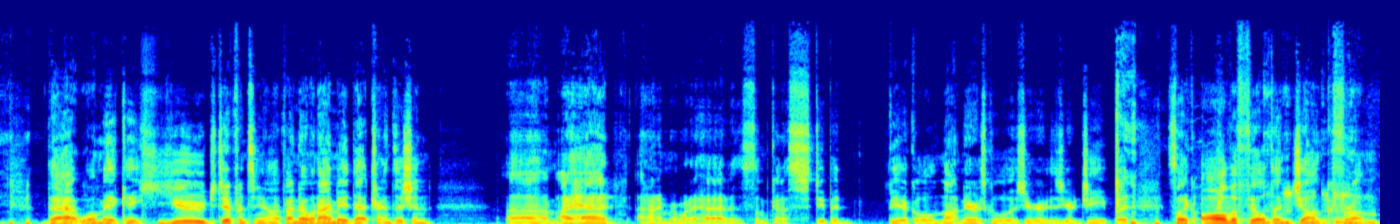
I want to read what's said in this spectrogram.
that will make a huge difference in your life. I know when I made that transition, um, I had I don't remember what I had. It's some kind of stupid vehicle, not near as cool as your as your Jeep, but it's like all the filth and junk from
